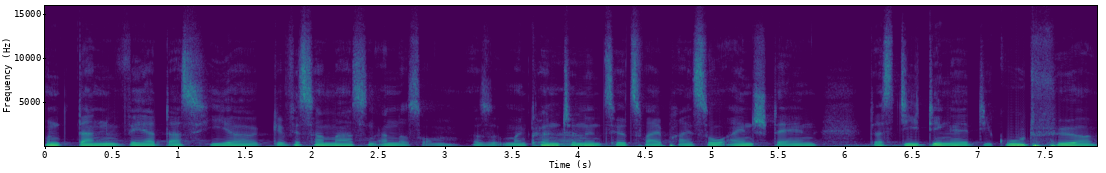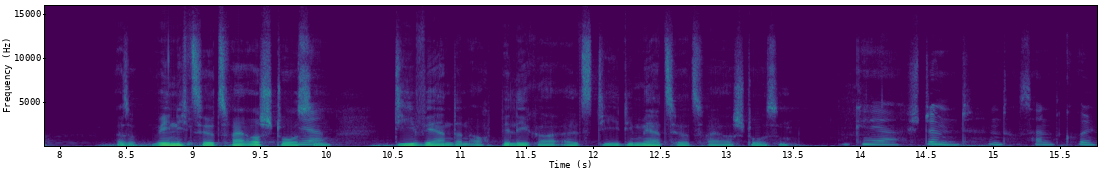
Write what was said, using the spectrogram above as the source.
Und dann wäre das hier gewissermaßen andersrum. Also man könnte Ah. einen CO2-Preis so einstellen, dass die Dinge, die gut für, also wenig CO2 ausstoßen, Ja. die wären dann auch billiger als die, die mehr CO2 ausstoßen. Okay, ja, stimmt. Interessant, cool.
